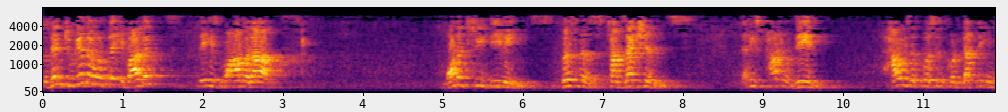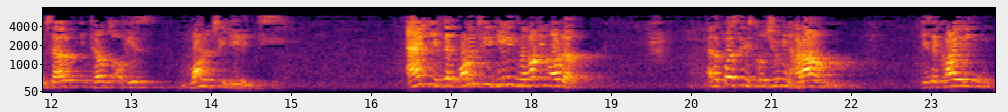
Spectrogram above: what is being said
So then together with the ibadat, there is muamalat, monetary dealings, business, transactions, that is part of deen. How is a person conducting himself in terms of his monetary dealings? And if that monetary dealings are not in order, and a person is consuming haram, is acquiring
